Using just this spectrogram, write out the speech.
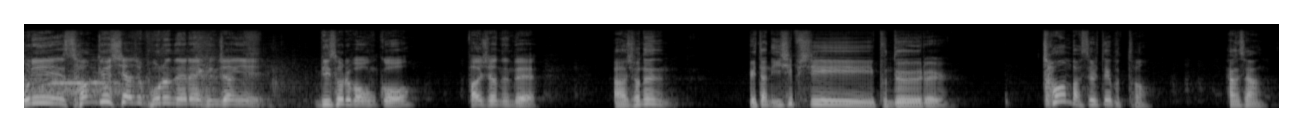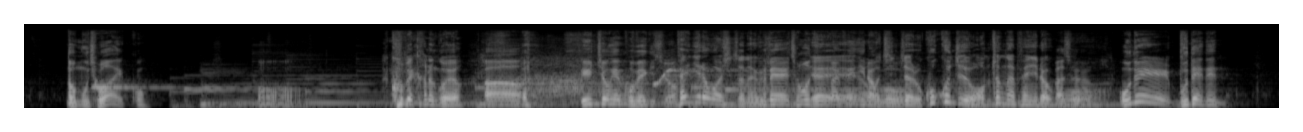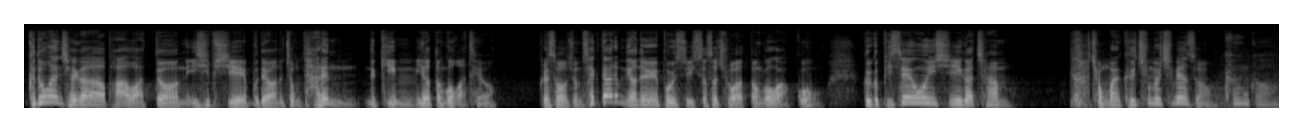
우리 성규 씨 아주 보는 내내 굉장히 미소를 머금고 봐주셨는데 아 저는 일단 20시 분들을 처음 봤을 때부터 항상 너무 좋아했고 어, 고백하는 거예요? 아 일종의 고백이죠. 팬이라고 하셨잖아요. 그죠? 네, 저는 정말 팬이라고. 어, 진짜로 코쿤즈 엄청난 팬이라고. 맞아요. 오늘 무대는 그동안 제가 봐왔던 20시의 무대와는 좀 다른 느낌이었던 것 같아요. 그래서 좀 색다른 면을 볼 수 있어서 좋았던 것 같고 그리고 비세훈 씨가 참 정말 그 춤을 추면서 그러니까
